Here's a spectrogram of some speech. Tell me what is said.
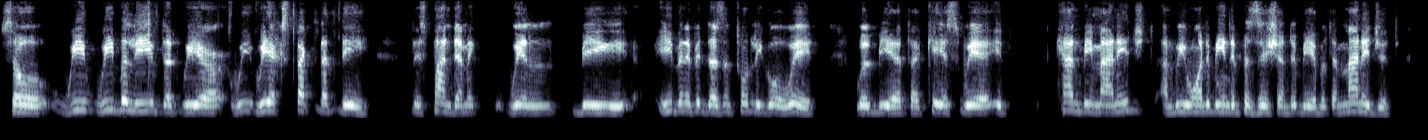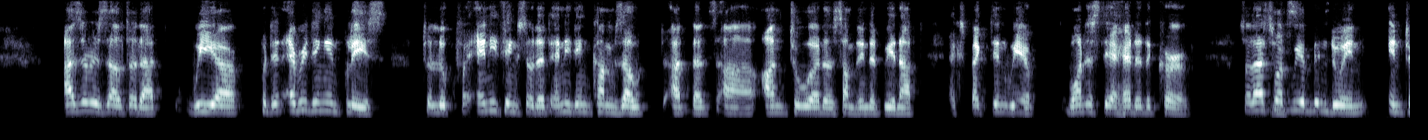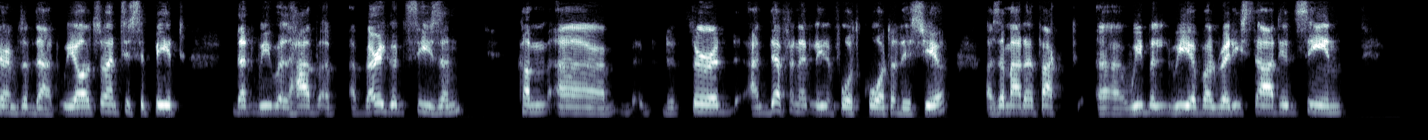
So we, we believe that we, are, we, we expect that the, this pandemic will be, even if it doesn't totally go away, will be at a case where it can be managed, and we want to be in the position to be able to manage it as a result of that, we are putting everything in place to look for anything so that anything comes out at, that's uh, untoward or something that we're not expecting. We are, want to stay ahead of the curve. So that's what yes. we have been doing in terms of that. We also anticipate that we will have a, a very good season come uh, the third and definitely the fourth quarter this year. As a matter of fact, uh, we, we have already started seeing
